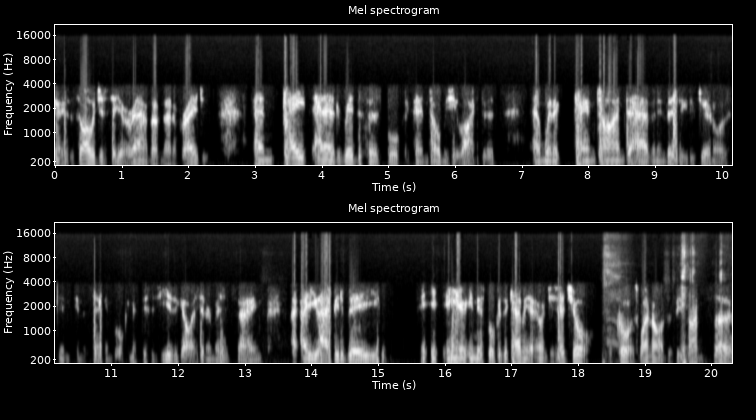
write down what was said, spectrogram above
cases. So I would just see her around. I've known her for ages. And Kate had read the first book and told me she liked it. And when it came time to have an investigative journalist in, in the second book, and this is years ago, I sent her a message saying, "Are- you happy to be i- i- in this book as a cameo?" And she said, "Sure, of course, why not? It'd be fun." So,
